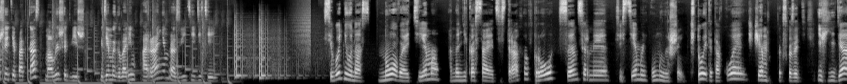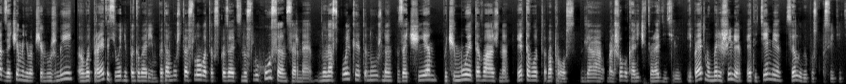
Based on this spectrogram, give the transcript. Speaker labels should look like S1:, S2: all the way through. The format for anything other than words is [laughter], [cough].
S1: Слушаете подкаст «Малыш и Движ», где мы говорим о раннем развитии детей. Сегодня у нас новая тема она не касается страхов, про сенсорные системы у малышей. Что это такое, чем, так сказать, их едят, зачем они вообще нужны. Вот про это сегодня поговорим, потому что слово, так сказать, на слуху сенсорное, но насколько это нужно, зачем, почему это важно, это вот вопрос для большого количества родителей. И поэтому мы решили этой теме целый выпуск посвятить.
